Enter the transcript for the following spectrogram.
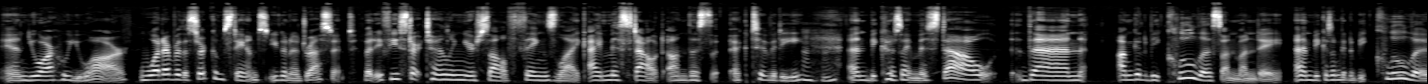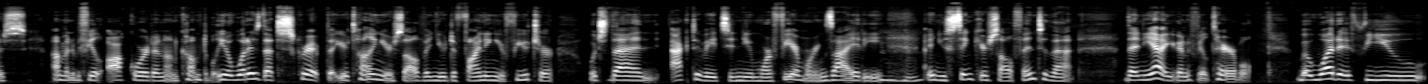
and you are who you are, whatever the circumstance, you're going to address it. But if you start telling yourself things like, I missed out on this activity, mm-hmm. and because I missed out, then I'm going to be clueless on Monday. And because I'm going to be clueless, I'm going to feel awkward and uncomfortable. You know, what is that script that you're telling yourself and you're defining your future, which then activates in you more fear, more anxiety, mm-hmm. and you sink yourself into that? Then, yeah, you're going to feel terrible. But what if you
